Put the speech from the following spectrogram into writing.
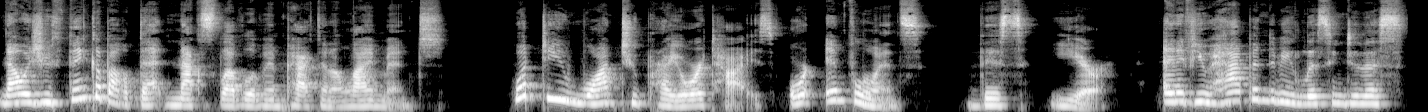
Now, as you think about that next level of impact and alignment, what do you want to prioritize or influence this year? And if you happen to be listening to this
